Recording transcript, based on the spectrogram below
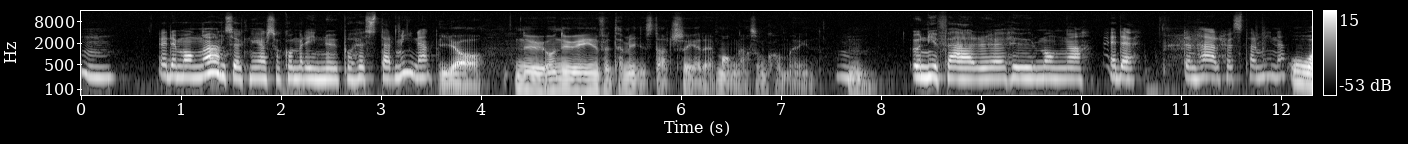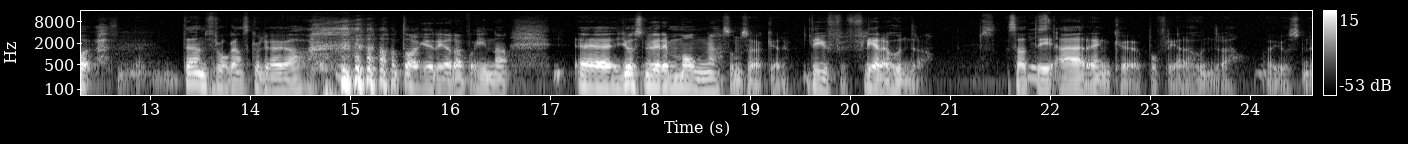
Mm. Är det många ansökningar som kommer in nu på höstterminen? Ja, nu och nu inför terminstart så är det många som kommer in. Mm. Ungefär eh, hur många är det den här höstterminen? Och den frågan skulle jag ha tagit reda på innan. Eh, just nu är det många som söker. Det är ju flera hundra. Så att det det. är en kö på flera hundra just nu.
